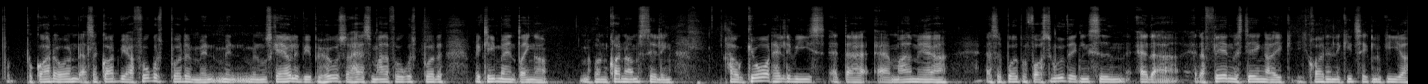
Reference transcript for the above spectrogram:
på, på godt og ondt, altså godt, vi har fokus på det, men, men, men måske ærgerligt, vi behøver så have så meget fokus på det med klimaændringer, med på en grøn omstilling, har jo gjort heldigvis, at der er meget mere, altså både på forskning og udviklingssiden, er der, er der flere investeringer i, i grønne energiteknologier,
